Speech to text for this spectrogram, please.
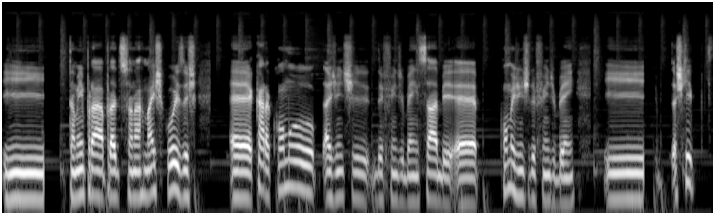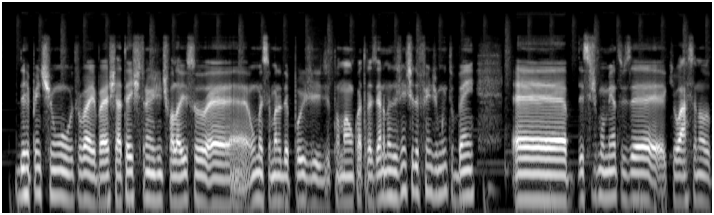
E também para adicionar mais coisas, é, cara, como a gente defende bem, sabe? É, como a gente defende bem. E acho que de repente um ou outro vai, vai achar até estranho a gente falar isso é, uma semana depois de, de tomar um 4x0, mas a gente defende muito bem. É, esses momentos é, que o Arsenal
